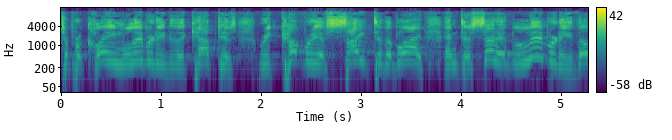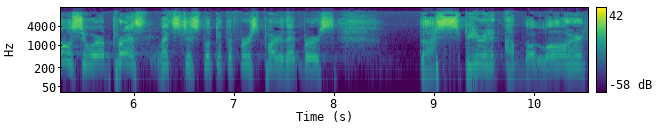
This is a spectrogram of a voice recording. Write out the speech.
to proclaim liberty to the captives, recovery of sight to the blind, and to set at liberty those who are oppressed. Let's just look at the first part of that verse. The Spirit of the Lord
